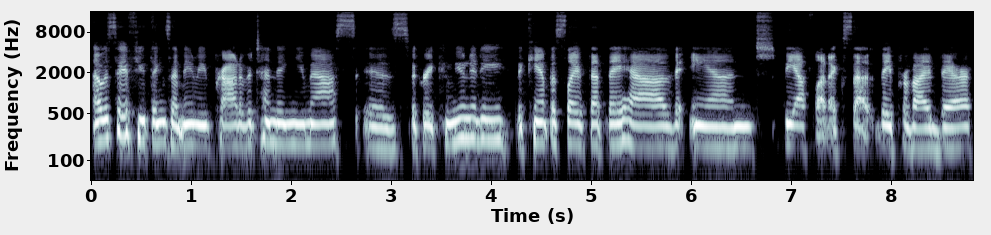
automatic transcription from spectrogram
I would say a few things that made me proud of attending UMass is the great community, the campus life that they have, and the athletics that they provide there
